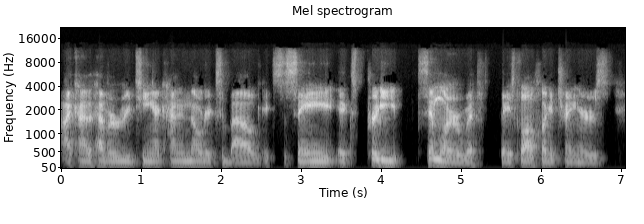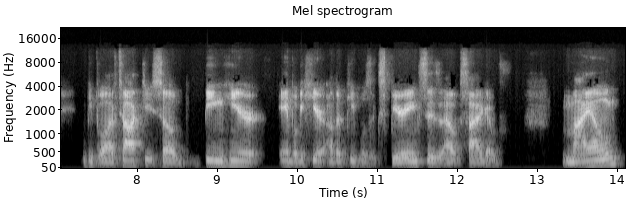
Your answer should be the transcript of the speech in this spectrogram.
I kind of have a routine I kind of know what it's about. It's the same, it's pretty similar with baseball athletic trainers, people I've talked to. So being here, able to hear other people's experiences outside of my own,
